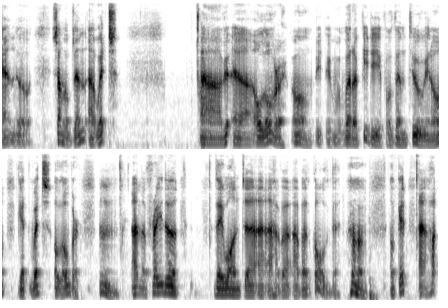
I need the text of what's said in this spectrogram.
and uh, some of them are wet uh, uh, all over. Oh, it, what a pity for them too, you know, get wet all over. Mm, I'm afraid uh, they won't uh, have a, have a cold. okay, uh, how,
